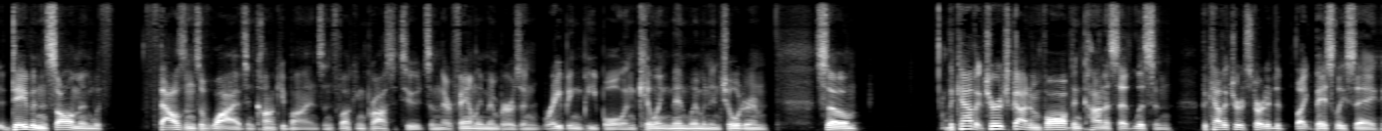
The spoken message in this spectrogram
David and Solomon with thousands of wives and concubines and fucking prostitutes and their family members and raping people and killing men, women, and children. So the Catholic Church got involved and kind of said, listen, the Catholic Church started to like basically say,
